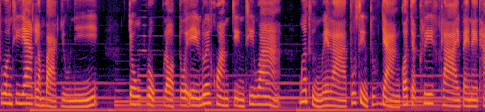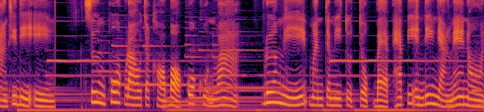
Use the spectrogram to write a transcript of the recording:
ช่วงที่ยากลำบากอยู่นี้ จงปลุกปลอบตัวเองด้วยความจริงที่ว่า เมื่อถึงเวลาทุกสิ่งทุกอย่างก็จะคลี่คลายไปในทางที่ดีเอง ซึ่งพวกเราจะขอบอกพวกคุณว่า เรื่องนี้มันจะมีจุดจบแบบแฮปปี้เอนดิ้งอย่างแน่นอน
